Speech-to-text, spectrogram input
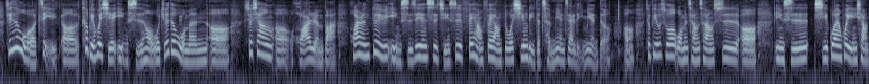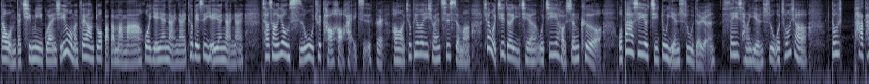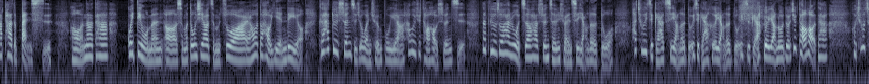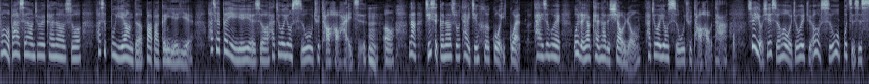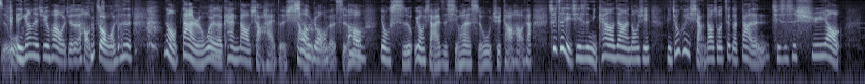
其实我自己呃特别会写饮食哈，我觉得我们呃就像呃华人吧，华人对于饮食这件事情是非常非常多心理的层面在里面的。嗯，就比如说我们常常是呃饮食习惯会影响到我们的亲密关系，因为我们非常多爸爸妈妈或爷爷奶奶，特别是爷爷奶奶，常常用食物去讨好孩子。对，哦，就比如说你喜欢吃什么，像我记得以前我记忆好深刻哦，我爸是一个极度严肃的人，非常严肃，我从小都怕他怕的半死。哦，那他。规定我们呃什么东西要怎么做啊，然后都好严厉哦。可是他对孙子就完全不一样，他会去讨好孙子。那比如说，他如果知道他孙子很喜欢吃养乐多，他就一直给他吃养乐多，一直给他喝养乐多，一直给他喝养乐多，去讨好他。我就从我爸身上就会看到说，他是不一样的爸爸跟爷爷。他在扮演爷爷的时候，他就会用食物去讨好孩子。嗯嗯，那即使跟他说他已经喝过一罐，他还是会为了要看他的笑容，他就会用食物去讨好他。所以有些时候我就会觉得，哦，食物不只是食物。欸你刚刚那句话我觉得好重哦，就是那种大人为了看到小孩的笑笑容容的时候，嗯用食用小孩子喜欢的食物去讨好他，所以这里其实你看到这样的东西，你就会想到说，这个大人其实是需要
